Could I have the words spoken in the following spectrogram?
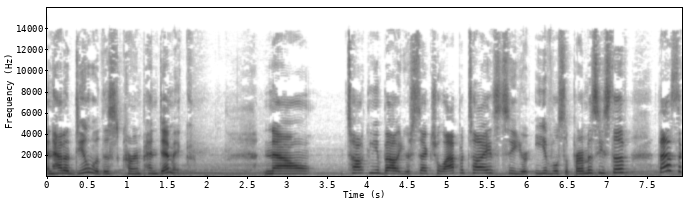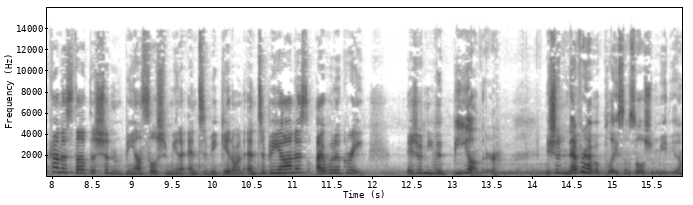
and how to deal with this current pandemic. Now, talking about your sexual appetites to your evil supremacy stuff, that's the kind of stuff that shouldn't be on social media and to begin with. And to be honest, I would agree. It shouldn't even be on there. It should never have a place on social media.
